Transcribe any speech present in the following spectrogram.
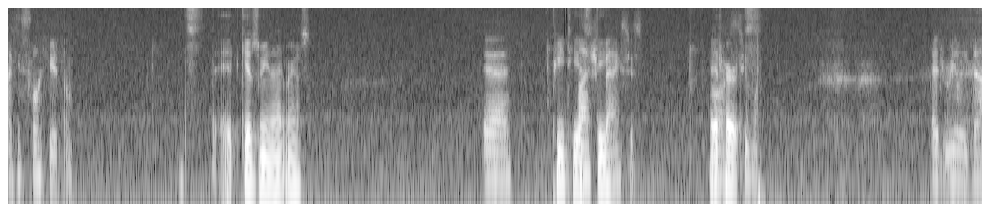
I can still hear them. It's, it gives me nightmares. Yeah. PTSD. Just. oh, It hurts. It really does.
